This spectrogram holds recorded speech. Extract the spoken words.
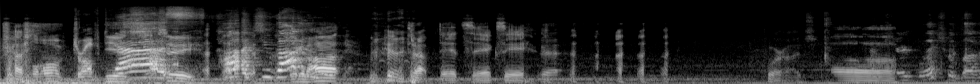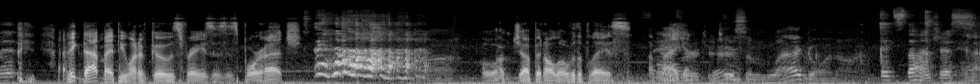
Drop, Oh, drop dead. Yes! Sexy. Huttch, you got Look got at it! that. drop dead sexy. Yeah. Poor Huttch. Uh, Your glitch would love it. I think that might be one of Go's phrases. Is poor Huttch. Uh, Oh, I'm jumping all over the place. I'm Yeah. lagging. there's some lag going on. it's the Huntress. Yeah,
